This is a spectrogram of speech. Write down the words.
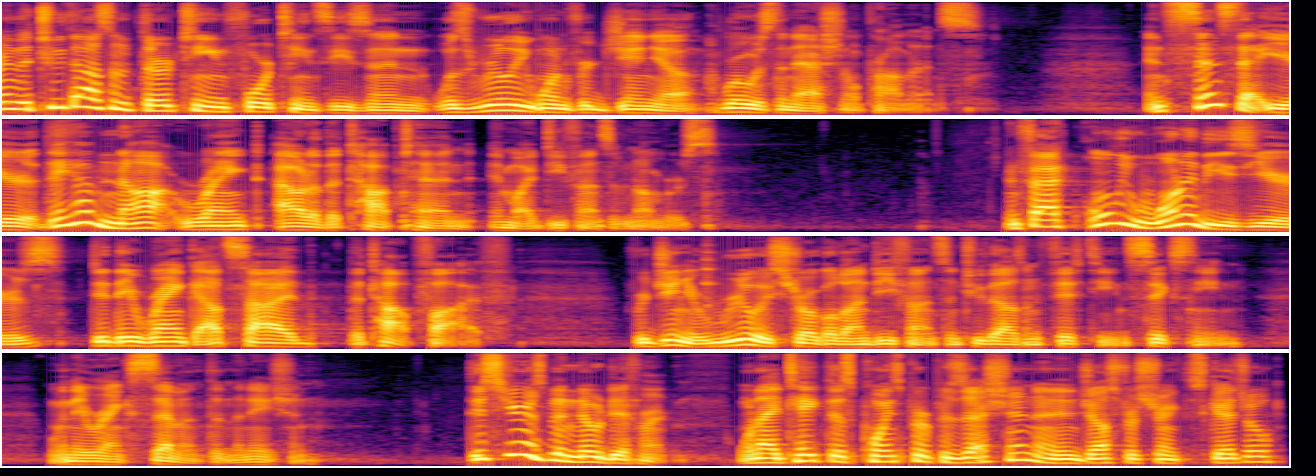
During the 2013 14 season was really when Virginia rose to national prominence. And since that year, they have not ranked out of the top 10 in my defensive numbers. In fact, only one of these years did they rank outside the top five. Virginia really struggled on defense in 2015 16 when they ranked seventh in the nation. This year has been no different. When I take this points per possession and adjust for strength of schedule,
